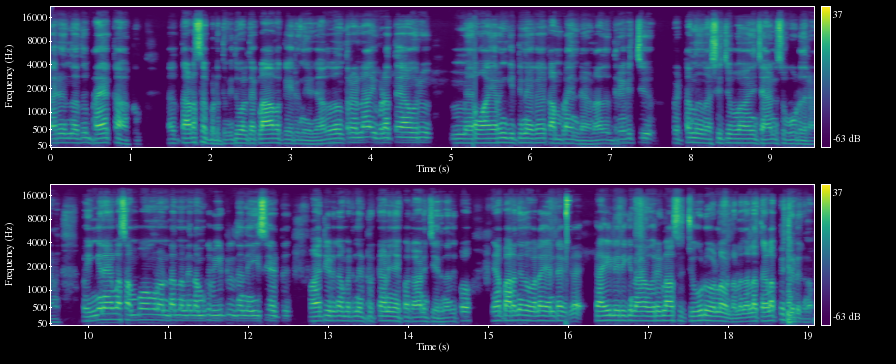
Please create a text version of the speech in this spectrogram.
വരുന്നത് ബ്രേക്ക് ആക്കും. അത് തടസ്സപ്പെടുത്തും. ഇതുപോലത്തെ ക്ലാവൊക്കെ ഇരുന്നു കഴിഞ്ഞാൽ. അത് മാത്രമല്ല ഇവിടുത്തെ ആ ഒരു വയറിംഗ് കിറ്റിനൊക്കെ കംപ്ലൈന്റ് ആണ്. അത് ദ്രവിച്ച് പെട്ടെന്ന് നശിച്ചു പോകാൻ ചാൻസ് കൂടുതലാണ്. അപ്പൊ ഇങ്ങനെയുള്ള സംഭവങ്ങൾ ഉണ്ടെന്നുണ്ടെങ്കിൽ നമുക്ക് വീട്ടിൽ തന്നെ ഈസി ആയിട്ട് മാറ്റിയെടുക്കാൻ പറ്റുന്ന ട്രിക്കാണ് ഞാൻ ഇപ്പൊ കാണിച്ചു തരുന്നത് ഇപ്പോൾ ഞാൻ പറഞ്ഞതുപോലെ എന്റെ കയ്യിലിരിക്കുന്ന ആ ഒരു ഗ്ലാസ് ചൂടുവെള്ളം ഉണ്ടല്ലോ നല്ല തിളപ്പിച്ചെടുക്കണം.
